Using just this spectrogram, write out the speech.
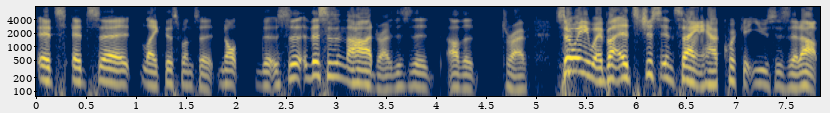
it's it's uh like this one's a not this this isn't the hard drive. This is the other drive. So anyway, but it's just insane how quick it uses it up,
